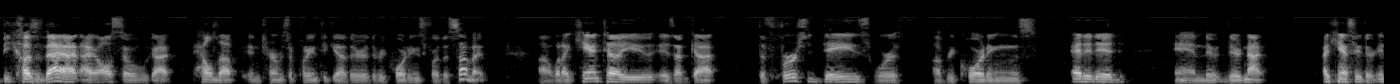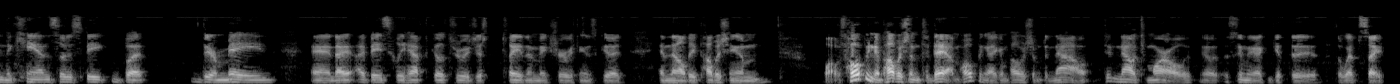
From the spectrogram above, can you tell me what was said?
because of that, I also got held up in terms of putting together the recordings for the summit. Uh, what I can tell you is I've got the first day's worth of recordings edited and they're, they're not, I can't say they're in the can, so to speak, but they're made and I, I basically have to go through and just play them, make sure everything is good. And then I'll be publishing them. Well, I was hoping to publish them today. I'm hoping I can publish them to now, to now tomorrow, assuming I can get the, the website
